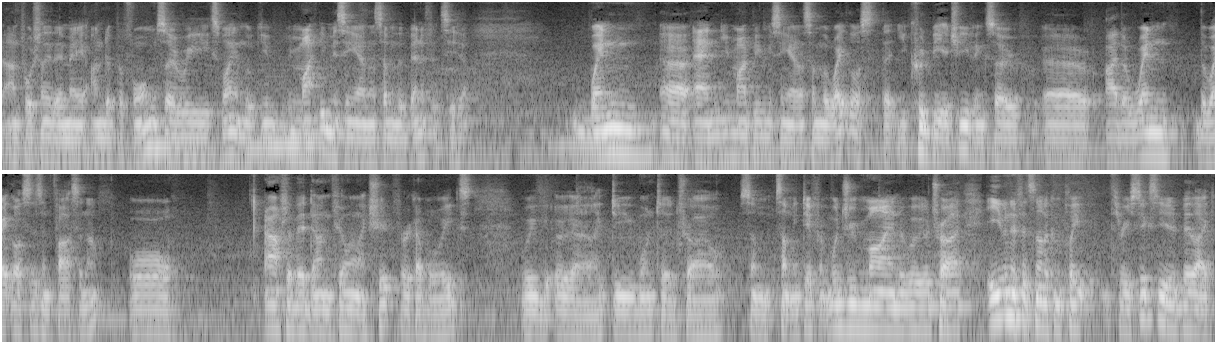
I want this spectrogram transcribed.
unfortunately they may underperform. So we explain, look, you, you might be missing out on some of the benefits here when uh, and you might be missing out on some of the weight loss that you could be achieving. So uh, either when the weight loss isn't fast enough, or after they're done feeling like shit for a couple of weeks, we, we go like, do you want to trial some something different? Would you mind? We would try, even if it's not a complete 360. It'd be like,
